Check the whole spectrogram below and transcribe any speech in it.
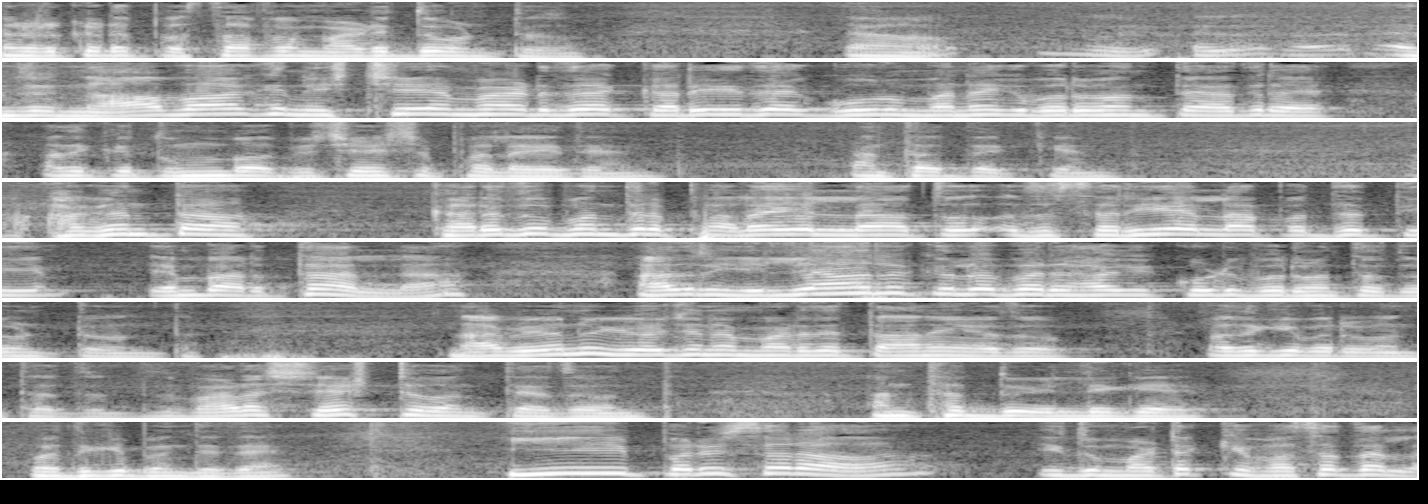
ಎರಡು ಕಡೆ ಪ್ರಸ್ತಾಪ ಮಾಡಿದ್ದು ಉಂಟು. ಅಂದರೆ ನಾವಾಗಿ ನಿಶ್ಚಯ ಮಾಡಿದೆ, ಕರೆಯದೆ ಗುರು ಮನೆಗೆ ಬರುವಂತೆ ಆದರೆ ಅದಕ್ಕೆ ತುಂಬ ವಿಶೇಷ ಫಲ ಇದೆ ಅಂತ, ಅಂಥದ್ದಕ್ಕೆ ಅಂತ. ಹಾಗಂತ ಕರೆದು ಬಂದರೆ ಫಲ ಇಲ್ಲ ಅದು ಸರಿಯಲ್ಲ ಪದ್ಧತಿ ಎಂಬ ಅರ್ಥ ಅಲ್ಲ. ಆದರೆ ಎಲ್ಲಿಯಾದರೂ ಕೆಲವು ಬಾರಿ ಹಾಗೆ ಕೂಡಿ ಬರುವಂಥದ್ದು ಉಂಟು ಅಂತ. ನಾವೇನು ಯೋಜನೆ ಮಾಡದೆ ತಾನೇ ಅದು ಒದಗಿ ಬರುವಂಥದ್ದು. ಭಾಳ ಶ್ರೇಷ್ಠವಂತೆ ಅದು ಅಂತ. ಅಂಥದ್ದು ಇಲ್ಲಿಗೆ ಒದಗಿ ಬಂದಿದೆ. ಈ ಪರಿಸರ ಇದು ಮಠಕ್ಕೆ ಹೊಸದಲ್ಲ.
